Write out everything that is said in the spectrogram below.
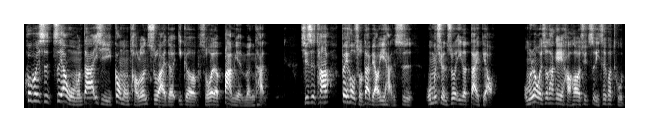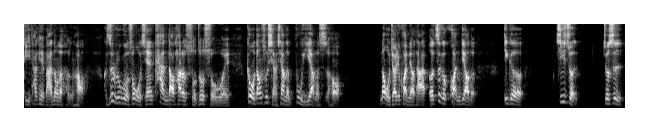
会不会是这样？我们大家一起共同讨论出来的一个所谓的罢免门槛，其实它背后所代表意涵是，我们选出了一个代表，我们认为说他可以好好的去治理这块土地，他可以把它弄得很好。可是，如果说我现在看到他的所作所为跟我当初想象的不一样的时候，那我就要去换掉他。而这个换掉的一个基准，就是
